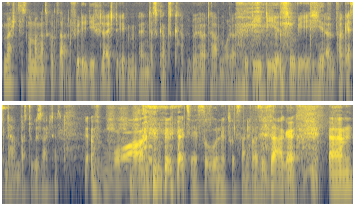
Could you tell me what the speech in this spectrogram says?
möchtest du noch mal ganz kurz sagen, für die, die vielleicht eben äh, das ganz knapp überhört haben oder für die, die es so wie ich ähm, vergessen haben, was du gesagt hast? Boah, als wäre es so uninteressant, was ich sage. ähm,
